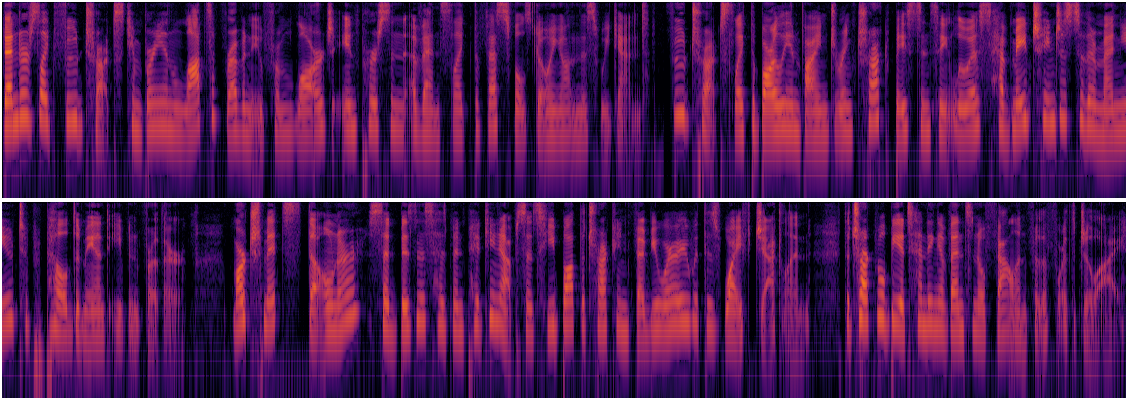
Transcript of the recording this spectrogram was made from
Vendors like food trucks can bring in lots of revenue from large in person events like the festivals going on this weekend. Food trucks like the Barley and Vine Drink Truck based in St. Louis have made changes to their menu to propel demand even further. Mark Schmitz, the owner, said business has been picking up since he bought the truck in February with his wife, Jacqueline. The truck will be attending events in O'Fallon for the 4th of July.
